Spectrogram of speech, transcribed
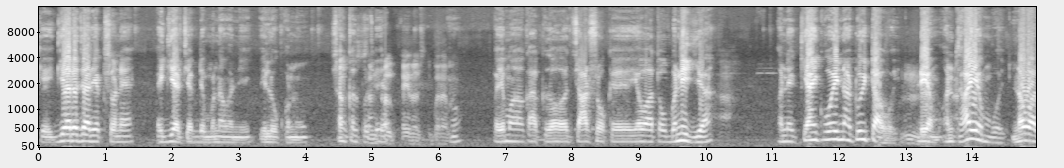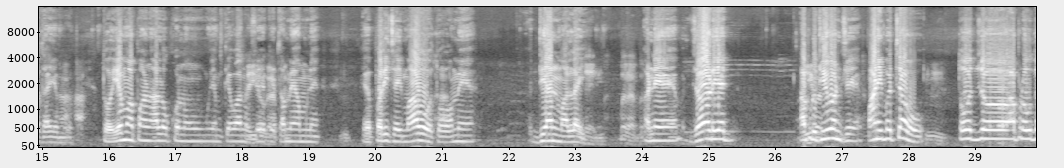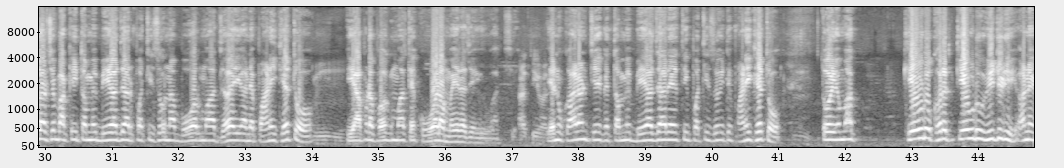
કે અગિયાર હજાર એકસો ને અગિયાર ચેકડેમ બનાવવાની એ લોકોનું સંકલ્પ છે. એમાં કાંક ચારસો કે એવા તો બની ગયા. અને અને ક્યાંય કોઈના તૂટ્યા હોય ડેમ. અને થાય એમ હોય નવા થાય એમ હોય. તો એમાં પણ આ લોકોનું એમ કહેવાનું છે કે તમે અમને પરિચયમાં આવો તો અમે ધ્યાનમાં લઈ. અને જળ એ આપણું જીવન. છે પાણી બચાવો. તો જ આપણો ઉધાર છે. બાકી તમે બે હજાર પચીસો ના બોરમાં જઈ અને પાણી ખેંચો. એ આપણા પગ માથે કુવાડા મર્યા જેવી વાત છે. એનું કારણ છે કે તમે બે હજારથી પચીસો થી પાણી ખેંચો તો એમાં કેવડું ખર્ચ કેવડું વીજળી અને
